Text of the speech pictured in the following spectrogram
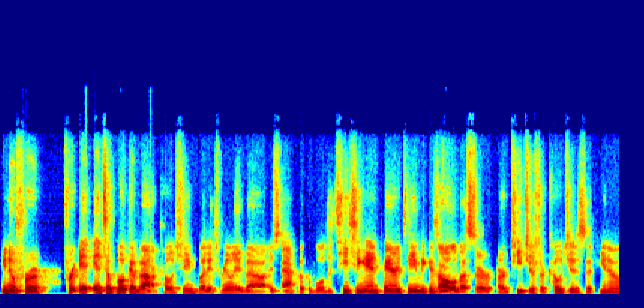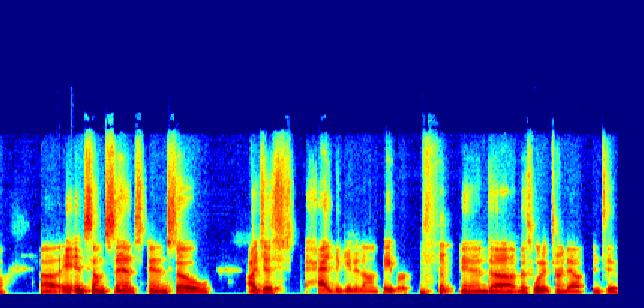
you know, for for it, it's a book about coaching, but it's really about it's applicable to teaching and parenting because all of us are, are teachers or coaches that you know uh, in some sense. And so I just had to get it on paper, and uh, that's what it turned out into.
